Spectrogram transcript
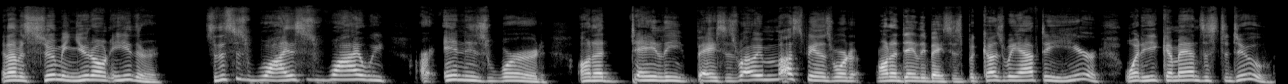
And I'm assuming you don't either. So this is why this is why we are in his word on a daily basis. Well, we must be in His Word on a daily basis because we have to hear what He commands us to do.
